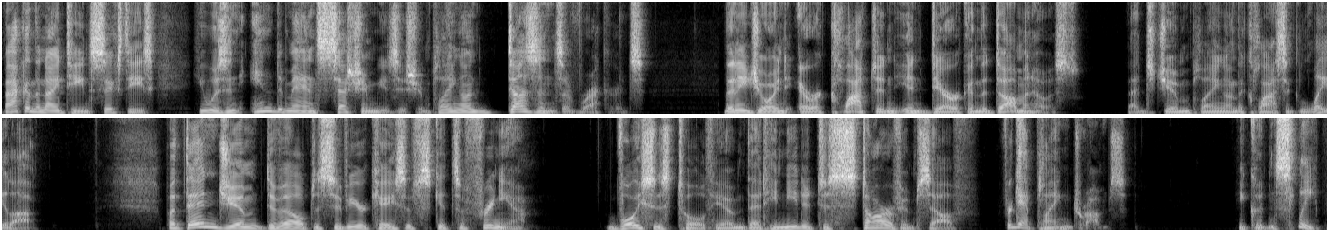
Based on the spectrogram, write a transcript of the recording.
Back in the 1960s, he was an in demand session musician playing on dozens of records. Then he joined Eric Clapton in Derek and the Dominos. That's Jim playing on the classic Layla. But then Jim developed a severe case of schizophrenia. Voices told him that he needed to starve himself, forget playing drums. He couldn't sleep.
